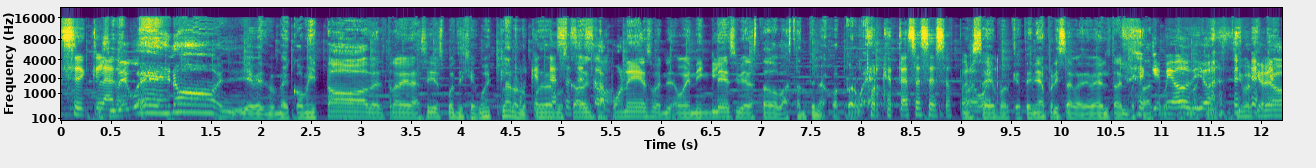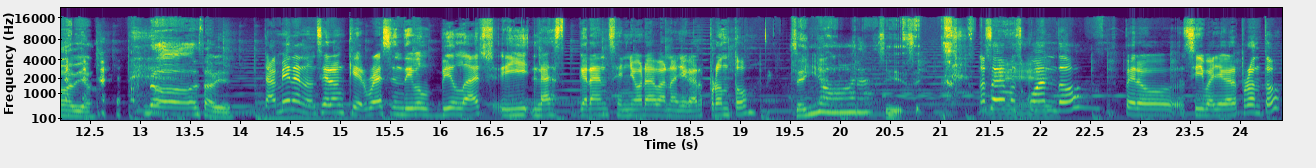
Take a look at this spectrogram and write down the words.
Sí, claro. de, güey, no. Y me comí todo el trailer así. Después dije, güey, claro, lo pude haber buscado en japonés o en, inglés y hubiera estado bastante mejor. Pero bueno. ¿Por qué te haces eso? no sé, porque tenía prisa de ver el trailer. Porque me odio. Sí, porque me odio. no, está bien. También anunciaron que Resident Evil Village y la gran señora van a llegar pronto. Señora. Sí, sí. No sabemos cuándo, pero sí va a llegar pronto.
